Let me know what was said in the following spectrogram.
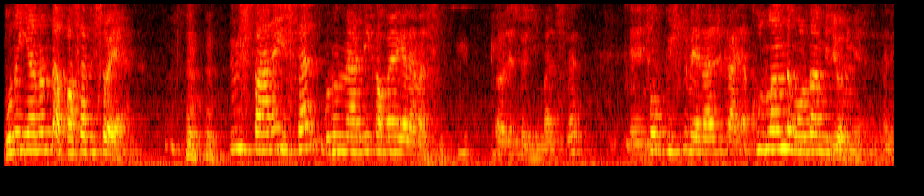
Bunun yanında fasafiso yani. Üç tane isen bunun verdiği kafaya gelemezsin. Öyle söyleyeyim ben size. Ee, çok güçlü bir enerji kaynağı. Kullandım oradan biliyorum yani. Hani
